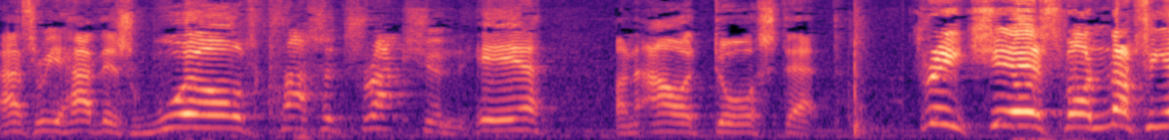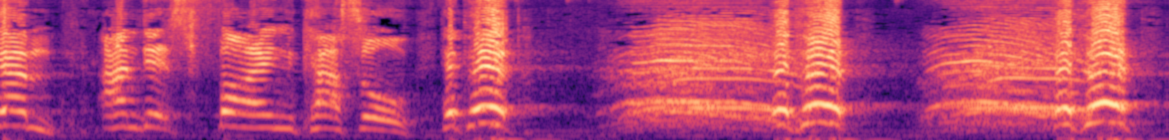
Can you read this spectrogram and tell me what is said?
as we have this world class attraction here on our doorstep. Three cheers for Nottingham and its fine castle. Hip hip! Hooray! Hip hip! Hooray! Hip hip!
